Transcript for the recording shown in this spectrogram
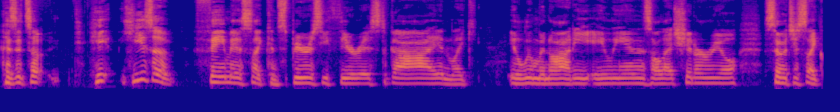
because it's a he he's a famous like conspiracy theorist guy and like Illuminati, aliens, all that shit are real. So it's just like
